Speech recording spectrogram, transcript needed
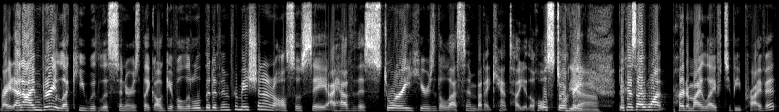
right? And I'm very lucky with listeners. Like, I'll give a little bit of information and also say, I have this story, here's the lesson, but I can't tell you the whole story Yeah. because I want part of my life to be private.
